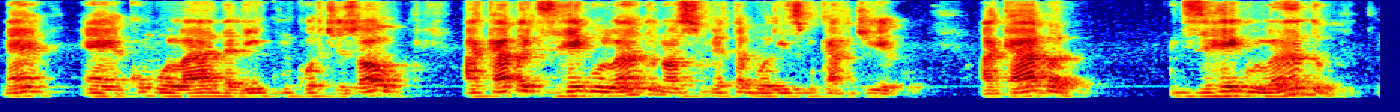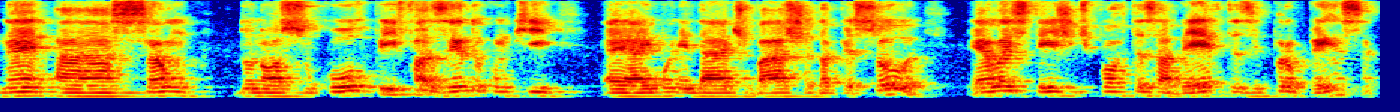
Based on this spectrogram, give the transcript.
né, é, acumulada ali com cortisol, acaba desregulando o nosso metabolismo cardíaco, acaba desregulando né, a ação do nosso corpo e fazendo com que é, a imunidade baixa da pessoa ela esteja de portas abertas e propensa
